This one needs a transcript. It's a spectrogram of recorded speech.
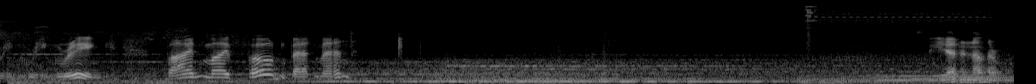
Ring, ring, ring. Find my phone, Batman. Yet another one.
